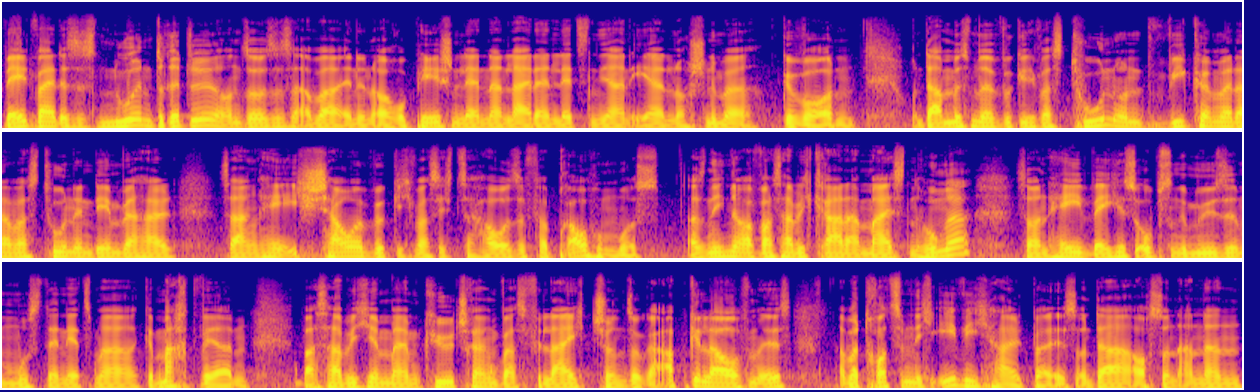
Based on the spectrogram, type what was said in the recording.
Weltweit ist es nur ein Drittel und so ist es aber in den europäischen Ländern leider in den letzten Jahren eher noch schlimmer geworden. Und da müssen wir wirklich was tun und wie können wir da was tun, indem wir halt sagen, hey, ich schaue wirklich, was ich zu Hause verbrauchen muss. Also nicht nur auf was habe ich gerade am meisten Hunger, sondern hey, welches Obst und Gemüse muss denn jetzt mal gemacht werden? Was habe ich in meinem Kühlschrank, was vielleicht schon sogar abgelaufen ist, aber trotzdem nicht ewig haltbar ist und da auch so einen anderen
